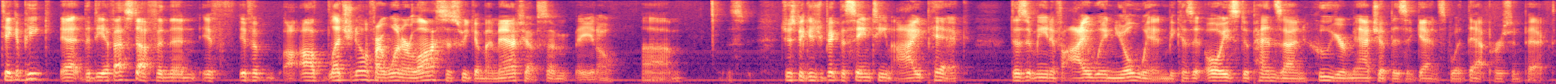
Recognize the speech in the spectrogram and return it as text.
take a peek at the DFS stuff, and then if if it, I'll let you know if I won or lost this week in my matchups. I'm you know, um, just because you pick the same team I pick doesn't mean if I win you'll win because it always depends on who your matchup is against, what that person picked.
